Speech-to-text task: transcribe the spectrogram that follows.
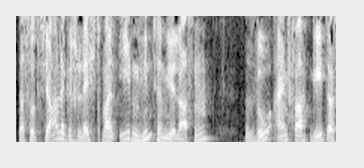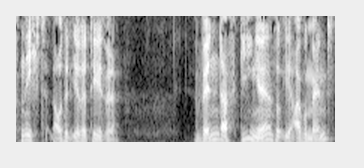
Das soziale Geschlecht mal eben hinter mir lassen, so einfach geht das nicht, lautet ihre These. Wenn das ginge, so ihr Argument,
